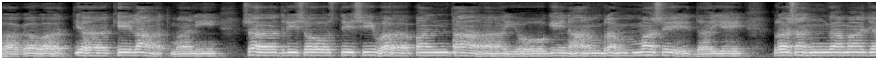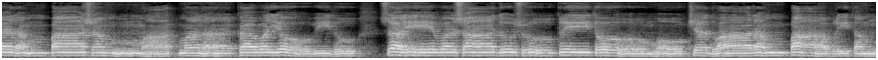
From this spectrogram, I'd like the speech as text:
भगवत्यखिलात्मनि सदृशोऽस्ति शिवपन्था योगिनां ब्रह्मसिद्धये प्रसङ्गमजरं पाशम् आत्मन कवयो विदु स एव साधुषु कृतो मोक्षद्वारं पावृतम्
